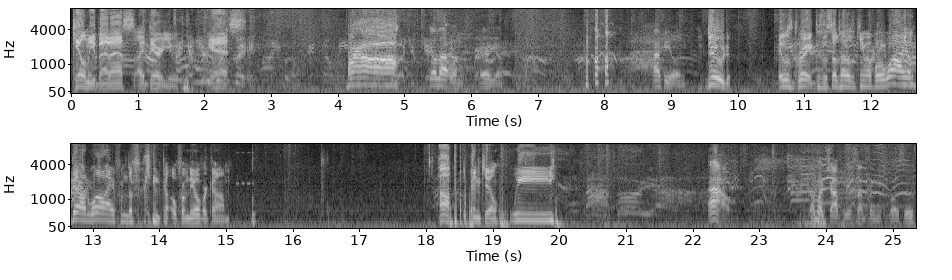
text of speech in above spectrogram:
Kill me, badass. I dare you. Yes. Brah! Kill that one. There we go. have healing. Dude, it was great because the subtitles that came up were "Why? Oh God, why?" from the fucking oh, from the overcom. Ah, pin kill. We. Ow! Someone shot me with something explosive.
